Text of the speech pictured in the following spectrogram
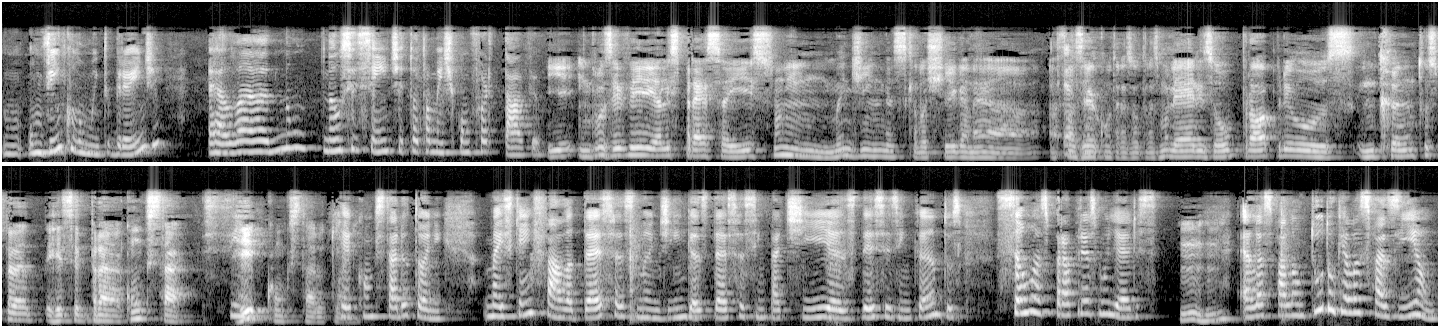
um, um vínculo muito grande, ela não, não se sente totalmente confortável. E, inclusive, ela expressa isso em mandingas que ela chega né, a, a fazer é. contra as outras mulheres ou próprios encantos para conquistar, Sim. reconquistar o Tony. Reconquistar o Tony. Mas quem fala dessas mandingas, dessas simpatias, desses encantos, são as próprias mulheres. Uhum. Elas falam tudo o que elas faziam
